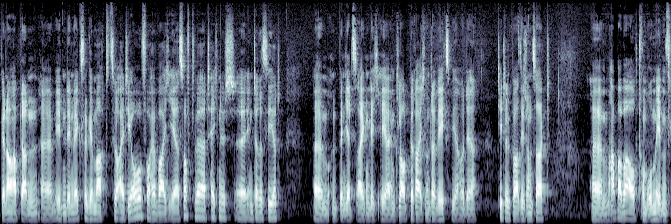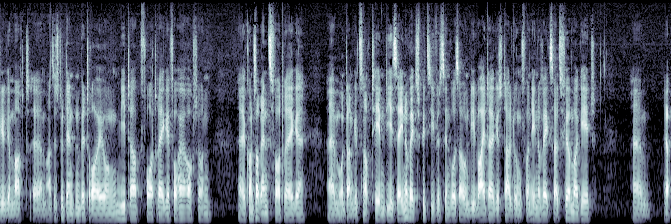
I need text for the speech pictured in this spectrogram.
genau, habe dann äh, eben den Wechsel gemacht zu ITO. Vorher war ich eher softwaretechnisch äh, interessiert ähm, und bin jetzt eigentlich eher im Cloud-Bereich unterwegs, wie auch der Titel quasi schon sagt. Ähm, habe aber auch drumherum eben viel gemacht. Ähm, also Studentenbetreuung, Meetup, Vorträge vorher auch schon, äh, Konferenzvorträge. Ähm, und dann gibt es noch Themen, die sehr Innovex-spezifisch sind, wo es auch um die Weitergestaltung von Innovex als Firma geht. Ähm, ja,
